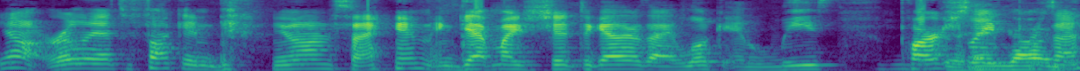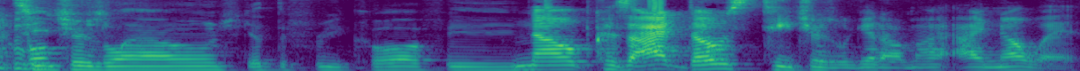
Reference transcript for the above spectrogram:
You know, early I have to fucking, you know what I'm saying, and get my shit together that I look at least partially hang presentable. teachers' lounge, get the free coffee. No, because I those teachers will get on my. I know it.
